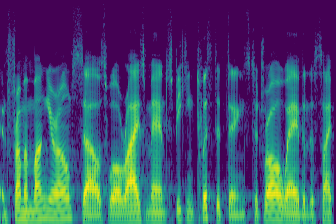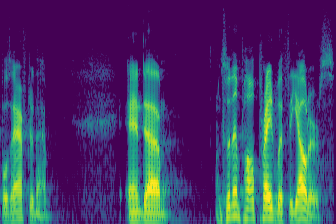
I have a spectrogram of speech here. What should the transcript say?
and from among your own selves will arise men speaking twisted things to draw away the disciples after them. And, um, and so then Paul prayed with the elders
